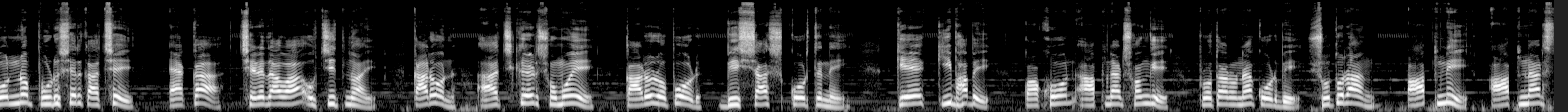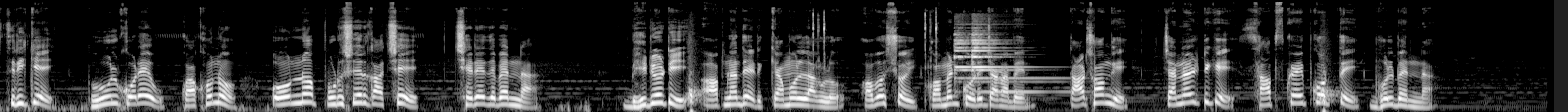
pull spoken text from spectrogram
অন্য পুরুষের কাছে একা ছেড়ে দেওয়া উচিত নয়, কারণ আজকের সময়ে কারোর ওপর বিশ্বাস করতে নেই। কে কীভাবে কখন আপনার সঙ্গে প্রতারণা করবে। সুতরাং আপনি আপনার স্ত্রীকে ভুল করেও কখনো অন্য পুরুষের কাছে ছেড়ে দেবেন না। ভিডিওটি আপনাদের কেমন লাগল অবশ্যই কমেন্ট করে জানাবেন। তার সঙ্গে চ্যানেলটিকে সাবস্ক্রাইব করতে ভুলবেন না।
